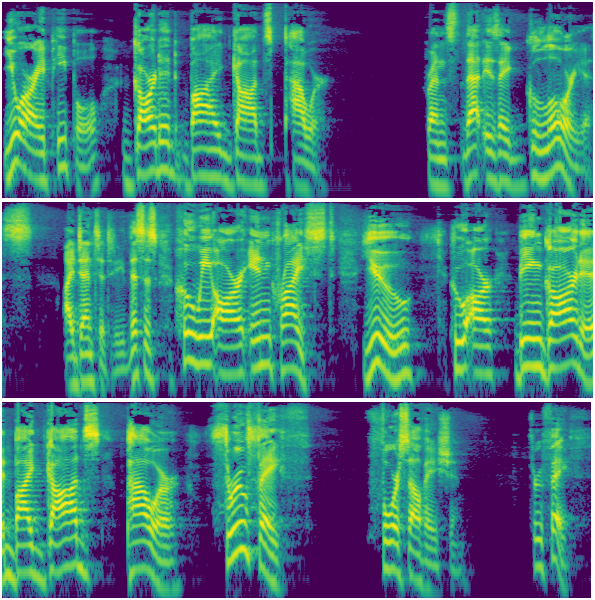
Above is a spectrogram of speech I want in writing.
You are a people guarded by God's power. Friends, that is a glorious identity. This is who we are in Christ. You who are being guarded by God's power through faith for salvation. Through faith.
